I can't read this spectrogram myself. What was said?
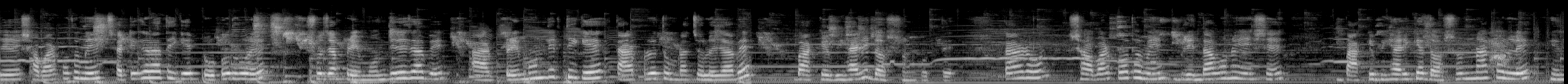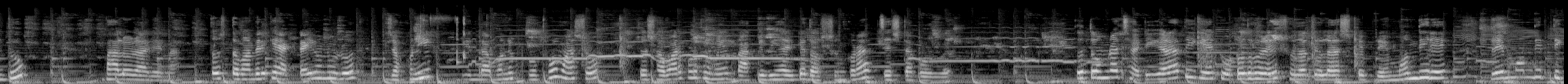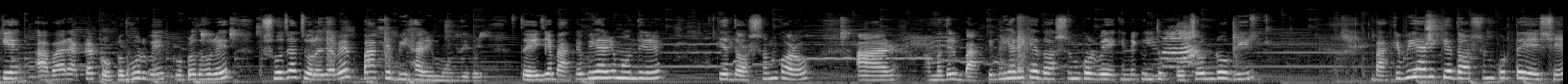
যে সবার প্রথমে ছাটিগাড়া থেকে টোটো ধরে সোজা প্রেম মন্দিরে যাবে আর প্রেম মন্দির থেকে তারপরে তোমরা চলে যাবে বাকে বিহারি দর্শন করতে। কারণ সবার প্রথমে বৃন্দাবনে এসে বাকে বিহারীকে দর্শন না করলে কিন্তু ভালো লাগে না। তো তোমাদেরকে একটাই অনুরোধ যখনই বৃন্দাবনে প্রথম আসো, তো সবার প্রথমে বাকে বিহারীকে দর্শন করার চেষ্টা করবে। তো তোমরা ছাটিগাড়া থেকে টোটো ধরে সোজা চলে আসবে প্রেম মন্দিরে। প্রেম মন্দির থেকে আবার একটা টোটো ধরবে। টোটো ধরে সোজা চলে যাবে বাকে বিহারী মন্দিরে। তো এই যে বাকে বিহারী মন্দিরে কে দর্শন করো, আর আমাদের বাকে বিহারীকে দর্শন করবে, এখানে কিন্তু প্রচণ্ড ভিড়। বাকে বিহারীকে দর্শন করতে এসে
